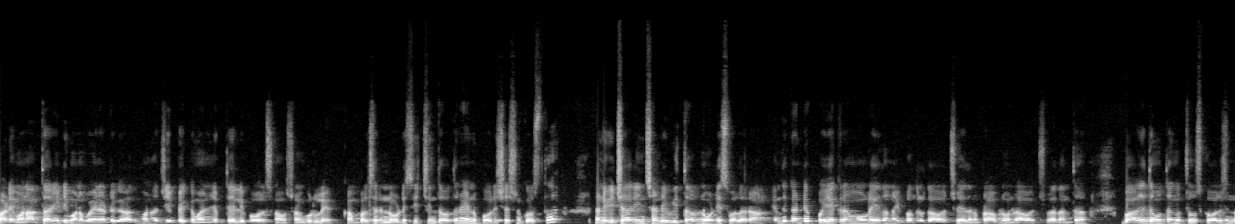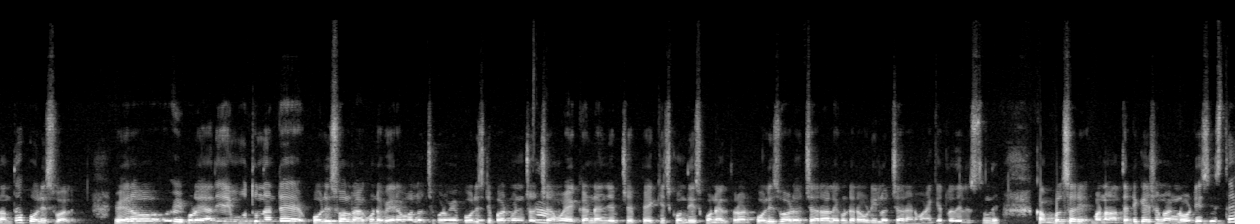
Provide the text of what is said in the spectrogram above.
వాడు ఏమైనా అథారిటీ మనం పోయినట్టు కాదు మనం చెప్పెక్కమని చెప్తే వెళ్ళిపోవాల్సిన అవసరం కూడా లేదు. కంపల్సరీ నోటీస్ ఇచ్చిన తర్వాత నేను పోలీస్ స్టేషన్కి వస్తే నన్ను విచారించండి వితౌట్ నోటీస్ వల్ల రాను. ఎందుకంటే పోయే క్రమంలో ఏదైనా ఇబ్బందులు కావచ్చు ఏదైనా ప్రాబ్లం రావచ్చు అదంతా బాధ్యత మొత్తంగా చూసుకోవాల్సిందంతా పోలీస్ వాళ్ళు. వేరే ఇప్పుడు అది ఏమవుతుందంటే పోలీస్ వాళ్ళు రాకుండా వేరే వాళ్ళు వచ్చి కూడా మేము పోలీస్ డిపార్ట్మెంట్ నుంచి వచ్చాము ఎక్కండి అని చెప్పి చెప్పి ఎక్కించుకొని తీసుకొని వెళ్తారు. పోలీస్ వాడు వచ్చారా లేకుంటే రౌడీలు వచ్చారా అని మనకి ఎట్లా తెలుస్తుంది? కంపల్సరీ మన అథెంటికేషన్ మనకు నోటీస్ ఇస్తే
